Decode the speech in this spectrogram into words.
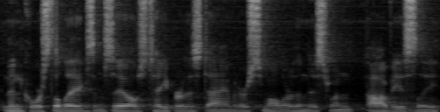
And then, of course, the legs themselves taper. This diameter is smaller than this one, obviously.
